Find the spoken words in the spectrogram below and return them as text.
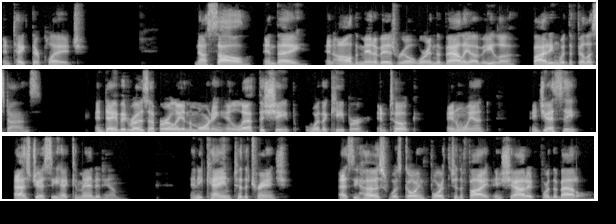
and take their pledge. Now Saul and they and all the men of Israel were in the valley of Elah fighting with the Philistines. And David rose up early in the morning and left the sheep with a keeper and took and went, and Jesse, as Jesse had commanded him. And he came to the trench as the host was going forth to the fight and shouted for the battle.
